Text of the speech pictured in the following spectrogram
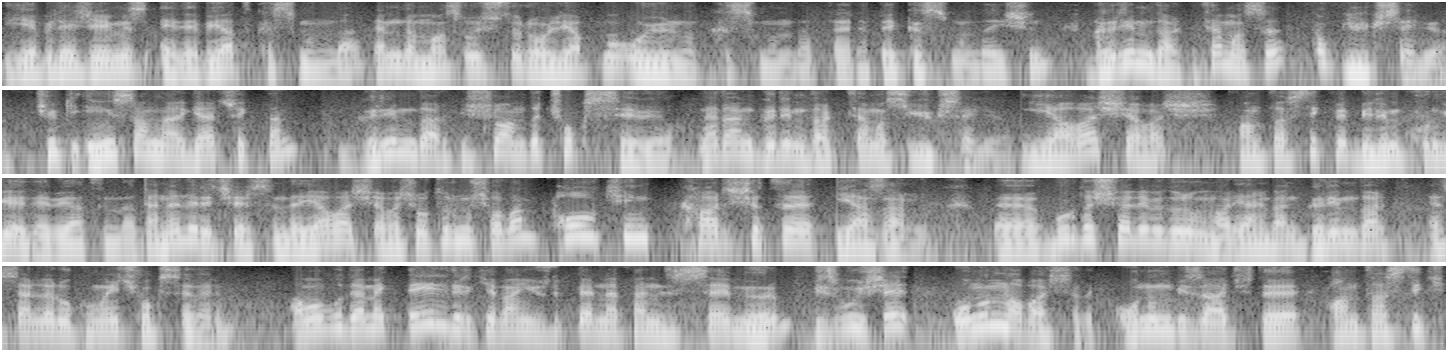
diyebileceğimiz edebiyat kısmında hem de masaüstü rol yapma oyunu kısmında, FRP kısmında işin Grimdark teması çok yükseliyor. Çünkü insanlar gerçekten Grimdark'ı şu anda çok seviyor. Neden Grimdark teması yükseliyor? Yavaş yavaş fantastik ve bilim kurgu edebiyatında seneler içerisinde yavaş yavaş oturmuş olan Tolkien karşıtı yazarlık. Ee, burada şöyle bir durum var. Yani ben Grimdark eserler okumayı çok severim. Ama bu demek değildir ki ben Yüzüklerin Efendisi sevmiyorum. Biz bu işe onunla başladık. Onun bize açtığı fantastik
